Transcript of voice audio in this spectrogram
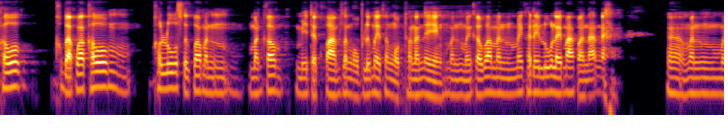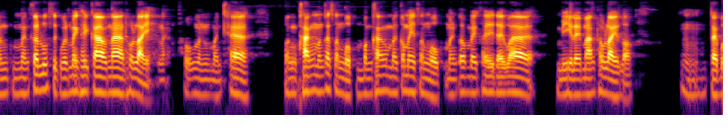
เขาเขาบอกว่าเขา เขารู้สึกว่ามันมันก็มีแต่ความสงบหรือไม่สงบเท่านั้นเอง มันเหมือนกับว่ามันไม่ค่อยได้รู้อะไรมากกว่านั้นนะอ่ามันมันมันก็รู้สึกมันไม่ค่อยก้าวหน้าเท่าไหร่นะเพราะมันมันแค่บางครั้งมันก็สงบ บางครั้งมันก็ไม่สงบ มันก็ไม่ค่อยได้ว่ามีอะไรมากเท่าไหร่หรอก อืม แต่บ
